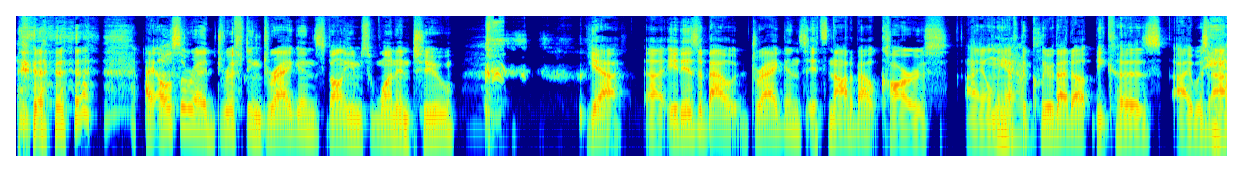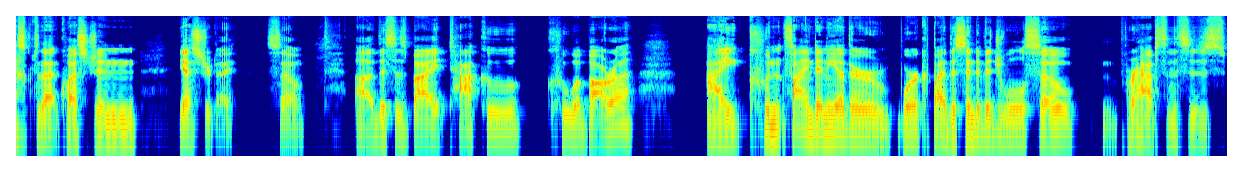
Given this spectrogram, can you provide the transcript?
I also read Drifting Dragons volumes 1 and 2. Yeah, uh, it is about dragons. It's not about cars. I only have to clear that up because I was Damn. asked that question yesterday. So, uh, this is by Taku Kuwabara. I couldn't find any other work by this individual, so perhaps this is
